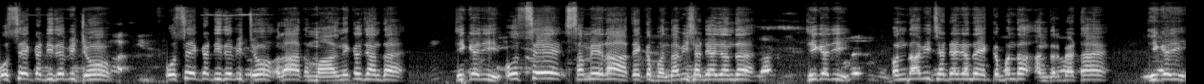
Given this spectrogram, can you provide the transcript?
ਉਸੇ ਗੱਡੀ ਦੇ ਵਿੱਚੋਂ, ਉਸੇ ਗੱਡੀ ਦੇ ਵਿੱਚੋਂ ਰਾਤ ਮਾਲ ਨਿਕਲ ਜਾਂਦਾ ਹੈ। ਠੀਕ ਹੈ ਜੀ, ਉਸੇ ਸਮੇਂ ਰਾਤ ਇੱਕ ਬੰਦਾ ਵੀ ਛੱਡਿਆ ਜਾਂਦਾ ਠੀਕ ਹੈ ਜੀ, ਬੰਦਾ ਵੀ ਛੱਡਿਆ ਜਾਂਦਾ, ਇੱਕ ਬੰਦਾ ਅੰਦਰ ਬੈਠਾ ਹੈ। ਠੀਕ ਹੈ ਜੀ,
